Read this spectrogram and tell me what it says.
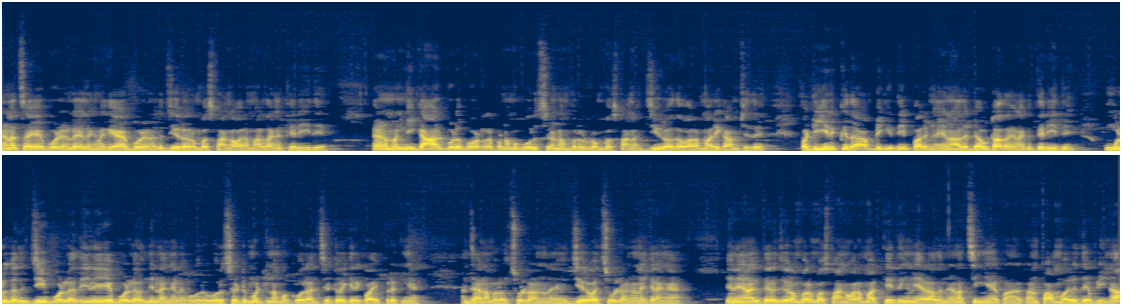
நினச்சா ஏ போர்டு இல்லை இல்லைங்க எனக்கு ஏ போர்டு எனக்கு ஜீரோ ரொம்ப ஸ்ட்ராங்காக வர மாதிரி தாங்க தெரியுது. ஏன்னா நம்ம இன்றைக்கி ஆல் போர்டு போடுறப்ப நமக்கு ஒரு சில நம்பர்கள் ரொம்ப ஸ்ட்ராங்காக ஜீரோ தான் வர மாதிரி காமிச்சது. பட் இருக்குதா அப்படிங்கிறதையும் பாருங்கள் ஏன்னா அது டவுட்டாக தான் எனக்கு தெரியுது. உங்களுக்கு வந்து ஜி போர்டில் அது இல்லை ஏ போர்டில் வந்து இல்லைங்க. எனக்கு ஒரு ஒரு செட்டு மட்டும் நமக்கு ஒரு அஞ்சு செட்டு வைக்கிறதுக்கு வாய்ப்பு இருக்குங்க. அஞ்சாம் நம்பர் வச்சு விடலான்னு ஜீரோ வச்சு விடலான்னு நினைக்கிறாங்க. ஏன்னா எனக்கு தெரிஞ்சு ரொம்ப ரொம்ப ஸ்ட்ராங்காக வர மாதிரி தெரியுதுங்கன்னு யாராவது நினச்சிங்க கன்ஃபார்ம் வருது அப்படின்னா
